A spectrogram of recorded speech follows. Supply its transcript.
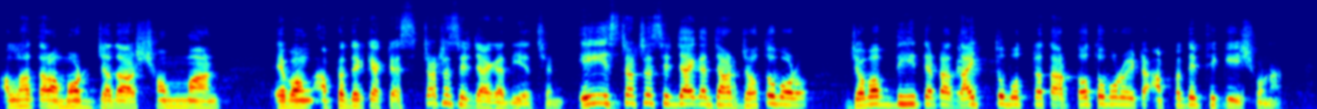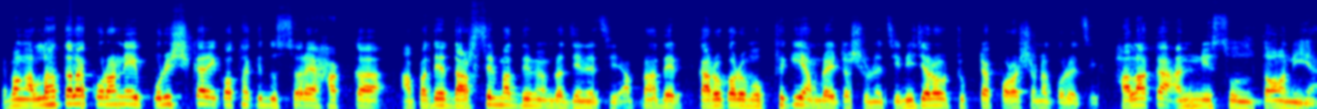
আল্লাহ তারা মর্যাদা, সম্মান এবং আপনাদেরকে একটা স্ট্যাটাসের জায়গা দিয়েছেন। এই স্ট্যাটাসের জায়গা যার যত বড় জবাবদিহিতাটা, দায়িত্ববোধটা তার তত বড় এটা আপনাদের থেকেই শোনা। এবং আল্লাহ তালা কোরআনে পরিষ্কার এই কথা কিন্তু সরে হাক্কা আপনাদের দার্সের মাধ্যমে আমরা জেনেছি। আপনাদের কারও কারও মুখ থেকেই আমরা এটা শুনেছি। নিজেরাও টুকটাক পড়াশোনা করেছি। হালাকা আন্নি সুলতানিয়া।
